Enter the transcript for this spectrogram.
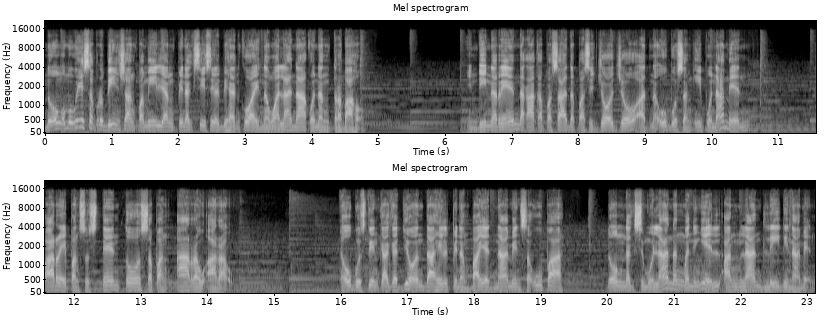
Noong umuwi sa probinsya ang pamilyang pinagsisilbihan ko ay nawala na ako ng trabaho. Hindi na rin nakakapasada pa si Jojo at naubos ang ipon namin para ipangsustento sa pang-araw-araw. Naubos din kaagad yon dahil pinangbayad namin sa upa noong nagsimula ng maningil ang landlady namin.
